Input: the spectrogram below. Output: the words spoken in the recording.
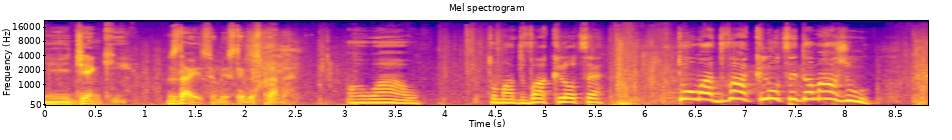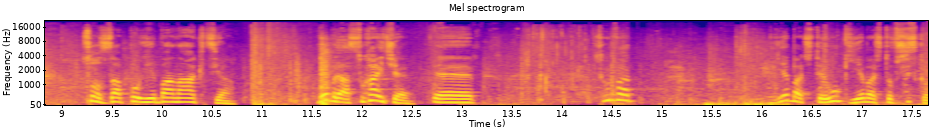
I dzięki. Zdaję sobie z tego sprawę. O wow. To ma dwa kloce. To ma dwa kloce damażu! Co za pojebana akcja. Dobra, słuchajcie. E, kurwa. Jebać te łuki, jebać to wszystko.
